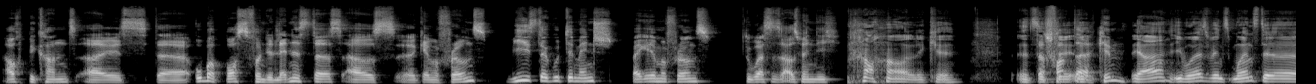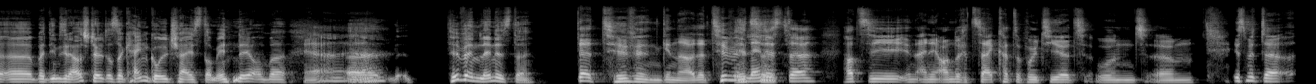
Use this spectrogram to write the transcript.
auch bekannt als der Oberboss von den Lannisters aus äh, Game of Thrones. Wie ist der gute Mensch bei Game of Thrones? Du weißt es auswendig. Haha, Lecke. Jetzt der Vater, Kim. Ja, ich weiß, wenn du meinst, der, äh, bei dem sich herausstellt, dass er kein Gold scheißt am Ende, aber ja, ja. Äh, Tivin Lannister. Der Tivin, genau. Der Tivin Lannister hat sie in eine andere Zeit katapultiert und ähm, ist mit der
